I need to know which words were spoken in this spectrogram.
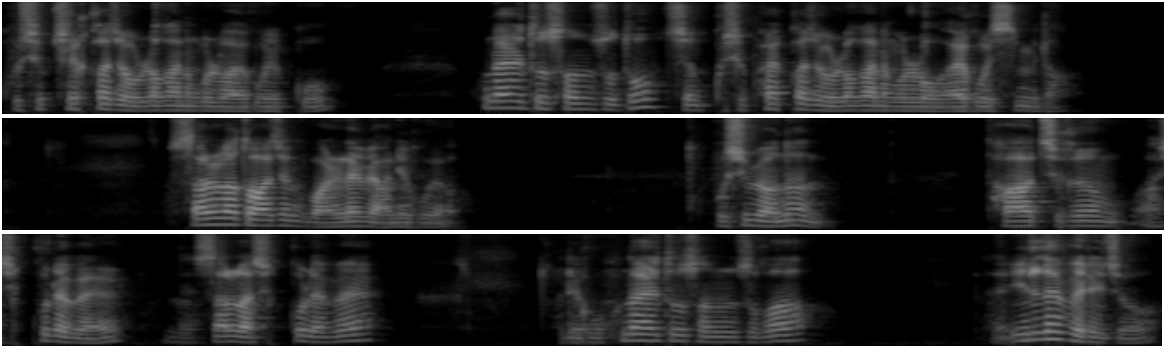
97까지 올라가는 걸로 알고 있고, 호날두 선수도 지금 98까지 올라가는 걸로 알고 있습니다. 살라도 아직 말렙이 아니고요. 보시면은 다 지금 아 19레벨, 네, 살라 19레벨, 그리고 호날두 선수가 1레벨이죠.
